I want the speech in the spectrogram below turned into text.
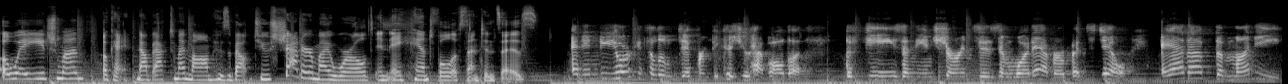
away each month. Okay, now back to my mom who's about to shatter my world in a handful of sentences. And in New York, it's a little different because you have all the the fees and the insurances and whatever, but still add up the money.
